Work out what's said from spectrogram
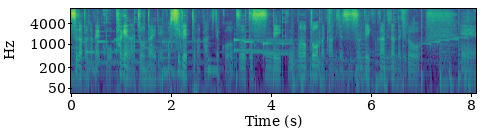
姿がね、こう影な状態で、こうシルエットな感じで、こうずっと進んでいく、モノトーンな感じで進んでいく感じなんだけど、え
